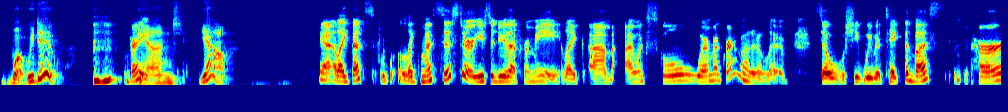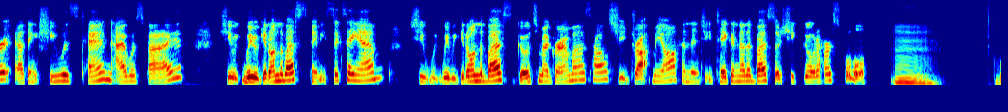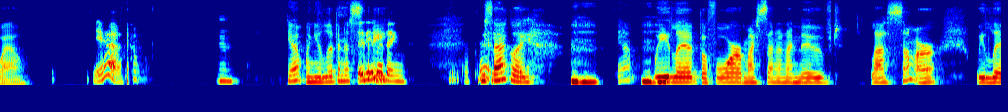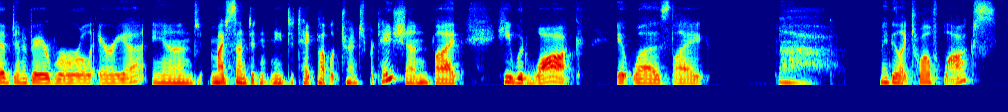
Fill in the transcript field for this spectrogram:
what we do. Mm-hmm. Right. And yeah. Yeah, like that's like my sister used to do that for me. Like um I went to school where my grandmother lived. So she we would take the bus, her, I think she was 10, I was 5. She we would get on the bus maybe 6 a.m. She we would get on the bus, go to my grandma's house, she'd drop me off and then she'd take another bus so she could go to her school. Mm. Wow. Yeah. yeah. Yeah. Yeah. When you live in a city, city living. exactly. Mm-hmm. Yeah. Mm-hmm. We lived before my son and I moved last summer. We lived in a very rural area, and my son didn't need to take public transportation, but he would walk. It was like uh, maybe like 12 blocks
